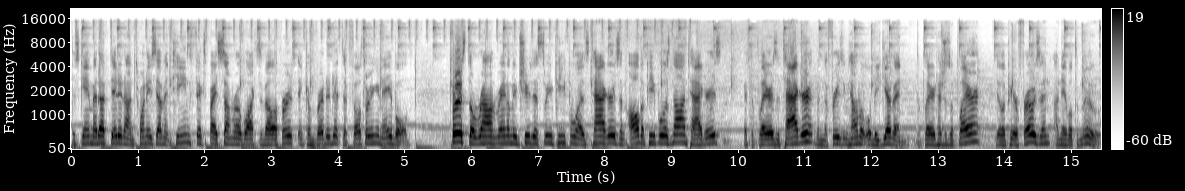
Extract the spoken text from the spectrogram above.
This game had updated on 2017, fixed by some Roblox developers, and converted it to filtering enabled. First, the round randomly chooses three people as taggers and all the people as non-taggers. If the player is a tagger, then the freezing helmet will be given. If the player touches a player, they'll appear frozen, unable to move.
